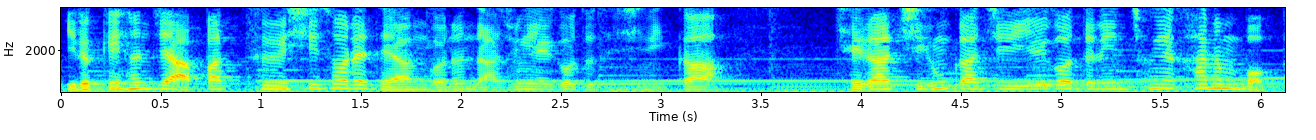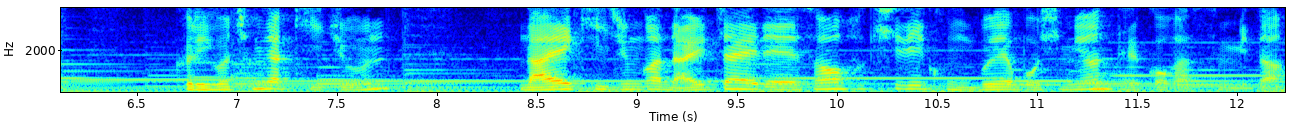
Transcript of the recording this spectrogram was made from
이렇게 현재 아파트 시설에 대한 거는 나중에 읽어도 되시니까 제가 지금까지 읽어드린 청약 하는 법 그리고 청약 기준 나의 기준과 날짜에 대해서 확실히 공부해 보시면 될 것 같습니다.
